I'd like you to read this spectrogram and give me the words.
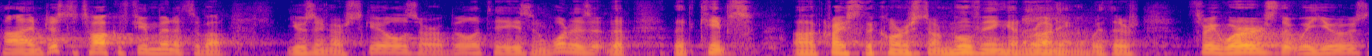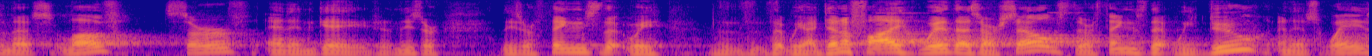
time just to talk a few minutes about using our skills, our abilities, and what is it that, that keeps uh, Christ the cornerstone moving and running. With there's three words that we use, and that's love, serve, and engage. And these are these are things that we that we identify with as ourselves. They're things that we do, and it's ways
